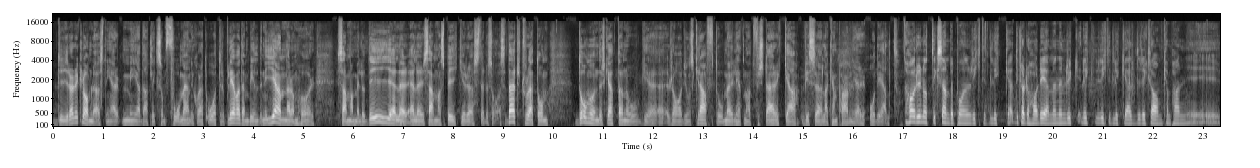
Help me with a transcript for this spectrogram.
dyra reklamlösningar med att liksom få människor att återuppleva den bilden igen när de hör samma melodi eller, eller samma speakerröst eller så. Så där tror jag att de de underskattar nog eh, radions kraft och möjligheten att förstärka visuella kampanjer ideellt. Har du något exempel på en riktigt lyckad, det är klart du har det, men en ryck, riktigt lyckad reklamkampanj i,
